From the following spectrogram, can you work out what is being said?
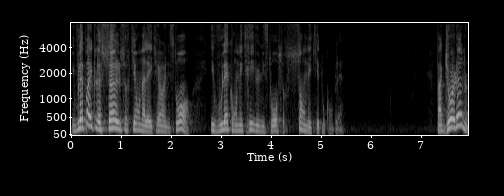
Il ne voulait pas être le seul sur qui on allait écrire une histoire. Il voulait qu'on écrive une histoire sur son équipe au complet. Fait que Jordan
